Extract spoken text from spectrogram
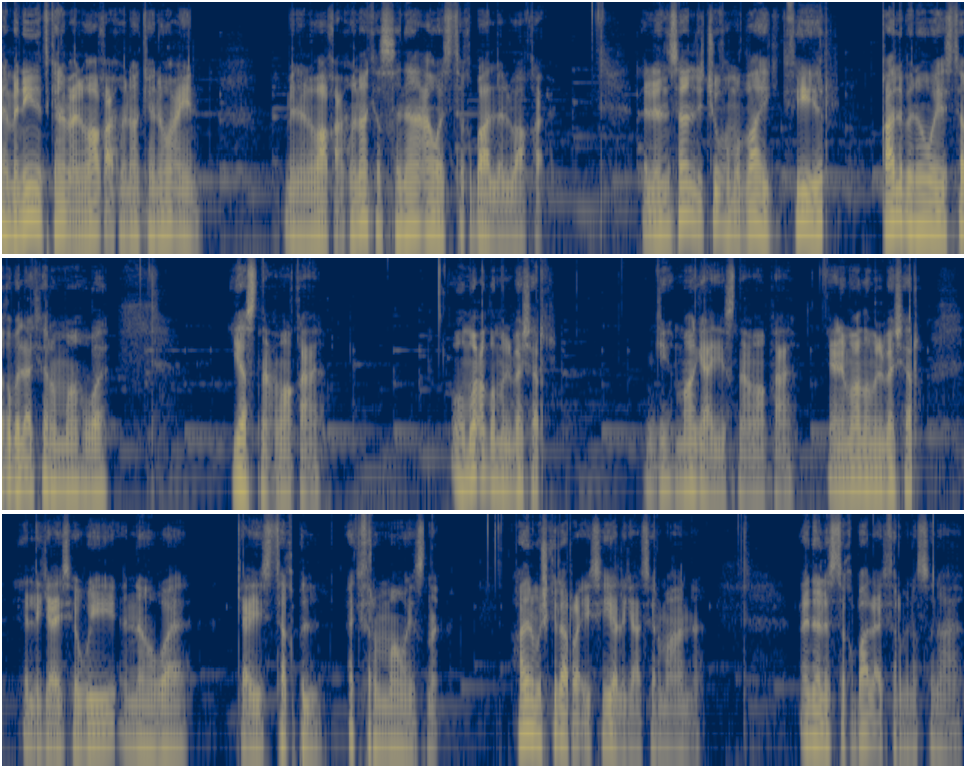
لما نيجي نتكلم عن الواقع هناك نوعين من الواقع. هناك الصناعة واستقبال للواقع. الإنسان اللي تشوفه متضايق كثير غالبا هو يستقبل أكثر مما هو يصنع واقعه. ومعظم البشر ما قاعد يصنع واقعه. يعني معظم البشر اللي قاعد يسويه إنه هو قاعد يستقبل أكثر مما هو يصنع. هذه المشكلة الرئيسية اللي قاعد تصير معنا إن الاستقبال أكثر من الصناعة.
